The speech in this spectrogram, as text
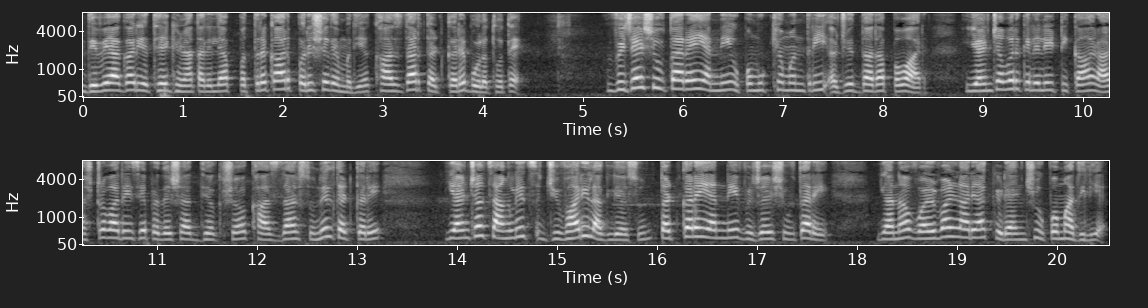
दिवेआगर येथे घेण्यात आलेल्या पत्रकार परिषदेमध्ये खासदार तटकरे बोलत होते. विजय शिवतारे यांनी उपमुख्यमंत्री अजितदादा पवार यांच्यावर केलेली टीका राष्ट्रवादीचे प्रदेशाध्यक्ष खासदार सुनील तटकरे यांच्या चांगलीच जिव्हारी लागली असून तटकरे यांनी विजय शिवतारे यांना वळवळणाऱ्या किड्यांची उपमा दिली आहे.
